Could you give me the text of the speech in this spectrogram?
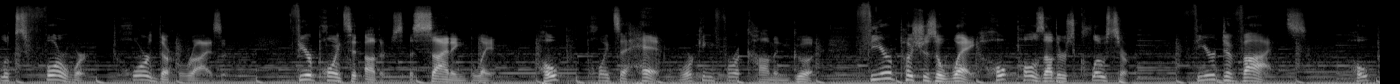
looks forward toward the horizon. Fear points at others, assigning blame. Hope points ahead, working for a common good. Fear pushes away, hope pulls others closer. Fear divides, hope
